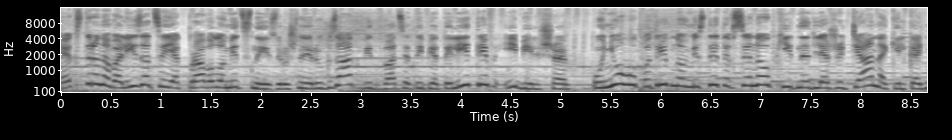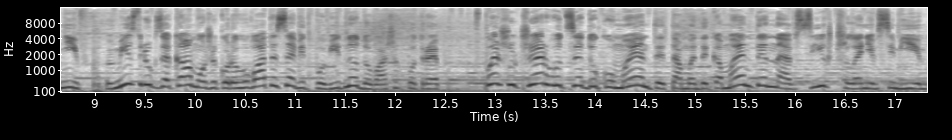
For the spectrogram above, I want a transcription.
Екстрена валіза це, як правило, міцний зручний рюкзак від 25 літрів і більше. У нього потрібно вмістити все необхідне для життя на кілька днів. Вміст рюкзака може коригуватися відповідно до ваших потреб. В першу чергу це документи та медикаменти на всіх членів сім'ї,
